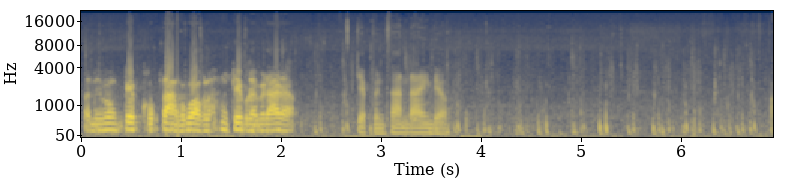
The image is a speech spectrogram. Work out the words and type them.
ตอนนี้ผมเก็บครบสามกระบอกแล้วผมเก็บอะไรไม่ได้แล้ว เก็บปืนสั้นได้อย่างเดียว ไป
